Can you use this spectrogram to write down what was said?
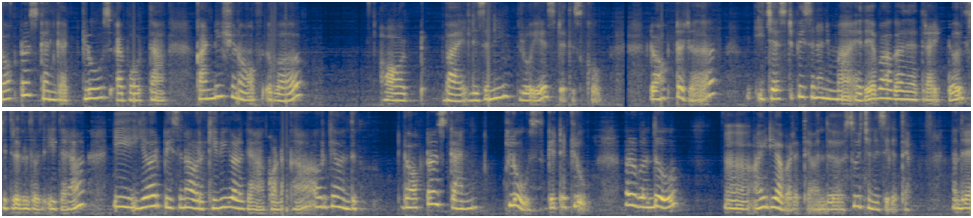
Doctors can get clues about the condition of your heart by listening through a stethoscope doctor ಈ ಚೆಸ್ಟ್ ಪೀಸನ್ನು ನಿಮ್ಮ ಎದೆ ಭಾಗದ ಹತ್ರ ಇಟ್ಟು ಚಿತ್ರದಲ್ಲಿ ತೋರಿಸಿ ಈ ಥರ ಈ ಇಯರ್ ಪೀಸನ್ನು ಅವರ ಕಿವಿಗಳಿಗೆ ಹಾಕೊಂಡಾಗ ಅವ್ರಿಗೆ ಒಂದು doctors can clues get a clue ಅವ್ರಿಗೊಂದು ಐಡಿಯಾ ಬರುತ್ತೆ, ಒಂದು ಸೂಚನೆ ಸಿಗುತ್ತೆ. ಅಂದರೆ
